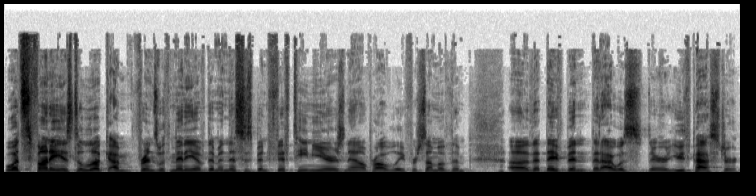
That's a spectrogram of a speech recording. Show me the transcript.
What's funny is to look, I'm friends with many of them, and this has been 15 years now, probably for some of them, uh, that they've been, that I was their youth pastor,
